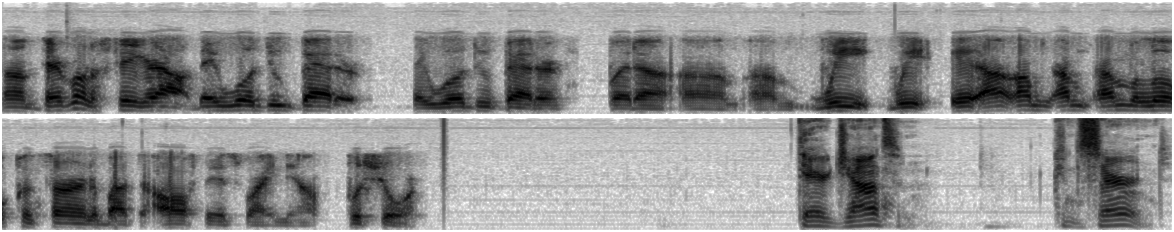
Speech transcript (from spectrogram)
um, they're going to figure out. They will do better. They will do better. But uh, um, um, we we it, I'm, I'm I'm a little concerned about the offense right now for sure. Derek Johnson, concerned,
